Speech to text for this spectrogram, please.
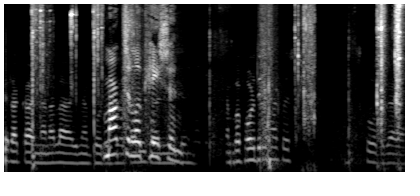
तेरा करना ना लाज मैं बोल Marked a location. नंबर 4 दे ना कुछ स्कोप वगैरह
